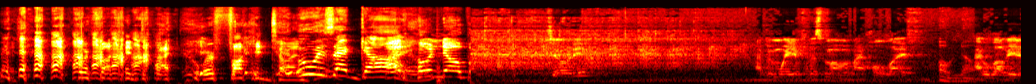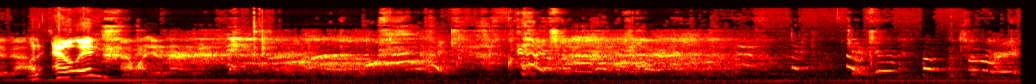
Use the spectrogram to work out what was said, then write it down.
guys. we're fucking done. We're fucking done. Who is that guy? I don't know. Jody, I've been waiting for this moment my whole life. Oh no. I love you to death. On Ellen? And I want you to marry me. Jody, I'm sorry.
